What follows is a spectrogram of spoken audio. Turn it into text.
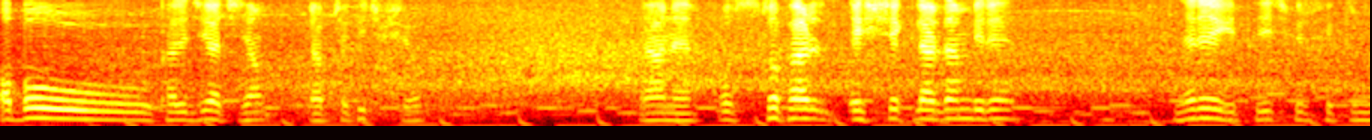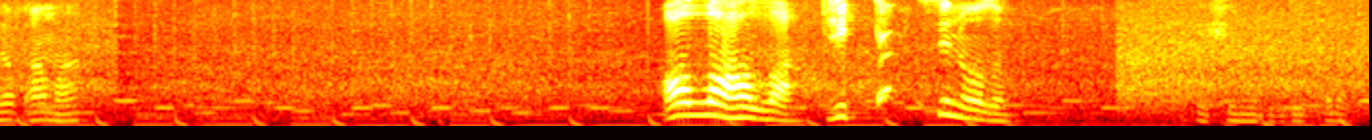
Abo kaleciyi açacağım. Yapacak hiçbir şey yok. Yani o stoper eşeklerden biri nereye gitti hiçbir fikrim yok ama Allah Allah ciddi misin oğlum? İşin bildiği taraf.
